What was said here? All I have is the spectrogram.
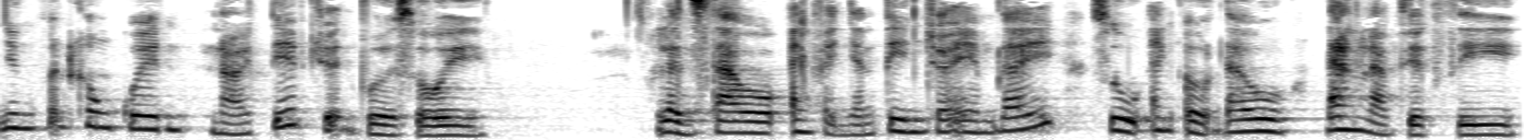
nhưng vẫn không quên nói tiếp chuyện vừa rồi. Lần sau anh phải nhắn tin cho em đấy, dù anh ở đâu, đang làm việc gì,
